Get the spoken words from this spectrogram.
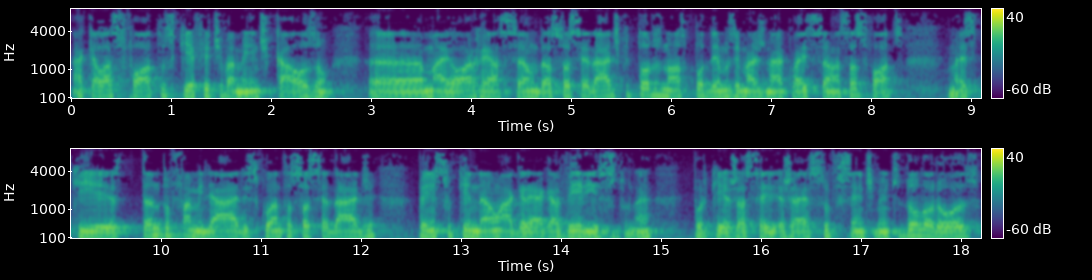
aquelas fotos que efetivamente causam uh, maior reação da sociedade, que todos nós podemos imaginar quais são essas fotos, mas que tanto familiares quanto a sociedade penso que não agrega ver isto, né? Porque já, sei, já é suficientemente doloroso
